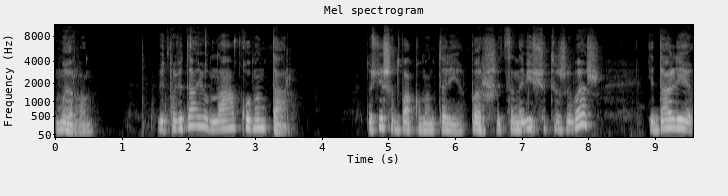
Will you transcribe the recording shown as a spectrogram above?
Мир вам. Відповідаю на коментар. Точніше, два коментарі. Перший це навіщо ти живеш? І далі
